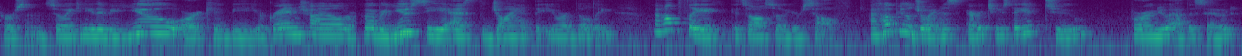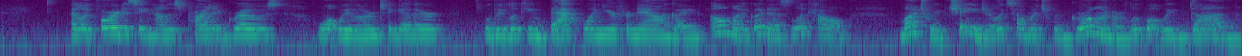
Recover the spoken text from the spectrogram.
person. So it can either be you or it could be your grandchild or whoever you see as the giant that you are building. But hopefully it's also yourself. I hope you'll join us every Tuesday at 2 for our new episode. I look forward to seeing how this project grows, what we learn together, we'll be looking back one year from now and going, oh my goodness, look how much we've changed, or look how much we've grown, or look what we've done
